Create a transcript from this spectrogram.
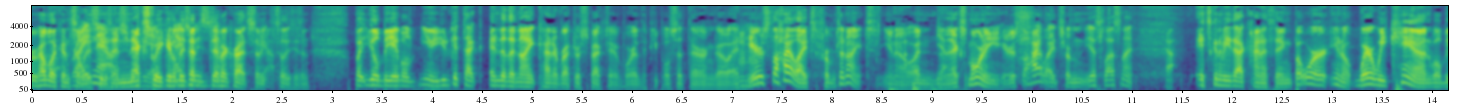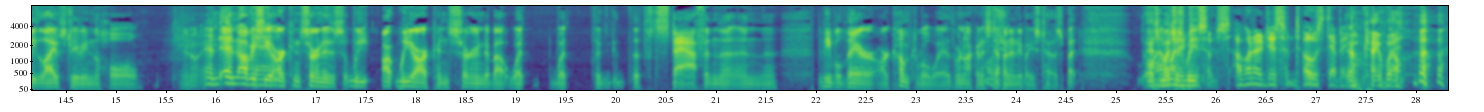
Republican silly Right now, season. Next yeah, week it'll next be the Democrat silly, yeah. silly season. But you'll be able, you know, you'd get that end of the night kind of retrospective where the people sit there and go, Mm-hmm. and here's the highlights from tonight, you know, and the next morning here's the highlights from yes last night. Yeah. It's going to be that kind of thing. But we're, you know, where we can, we'll be live streaming the whole, you know, and and obviously And- our concern is we are we are concerned about what what the the staff and the and the, the people there are comfortable with. We're not going to oh, step on anybody's toes, but as Oh, I much as we do some, I want to do some toe stepping. Okay, well,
